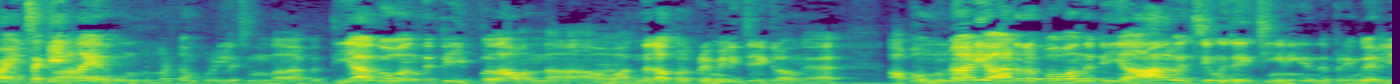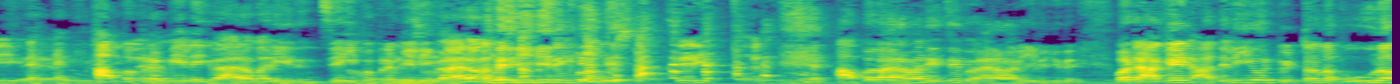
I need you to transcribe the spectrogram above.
points again ஆனா எனக்கு ஒண்ணு மட்டும் புரியல. சின்னதா இப்ப தியாகோ வந்துட்டு இப்பதான் வந்தான். அவன் வந்துட்டு அப்புறம் பிரீமியர் லீக் ஜெயிக்கிறவங்க. அப்ப முன்னாடி ஆடுறப்போ வந்துட்டு யார வச்சு இவங்க ஜெயிச்சீங்க நீங்க இந்த பிரீமியர் லீக் அப்ப பிரீமியர் லீக் வேற மாதிரி இருந்துச்சு. இப்ப பிரீமியர் லீக் வேற மாதிரி சரி அப்ப வேற மாதிரி இருந்துச்சு இப்ப வேற மாதிரி இருக்குது. பட் அகைன் அதுலயும் ட்விட்டர்ல பூரா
